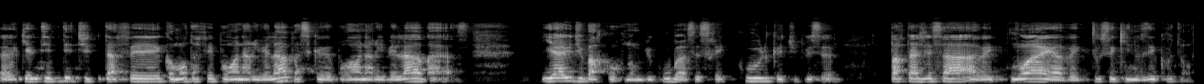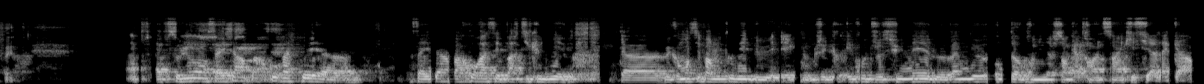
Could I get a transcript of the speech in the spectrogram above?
euh, quel type d'études tu as fait, comment tu as fait pour en arriver là, parce que pour en arriver là, bah, il y a eu du parcours. Donc, du coup, bah, ce serait cool que tu puisses partager ça avec moi et avec tous ceux qui nous écoutent, en fait. Absolument, ça a été un parcours assez, euh, ça a été un parcours assez particulier. Euh, je vais commencer par le tout début. Écoute, je suis né le 22 octobre 1985 ici à Dakar.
